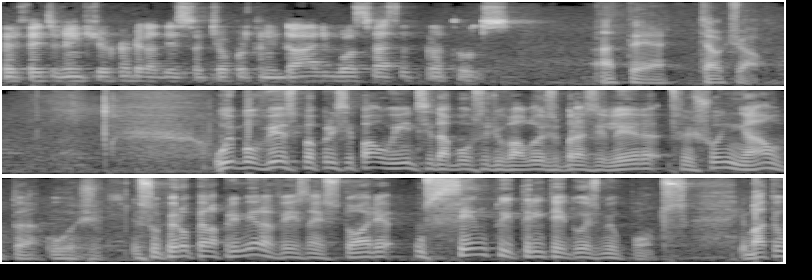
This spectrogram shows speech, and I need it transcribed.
Perfeito, gente. Eu que agradeço aqui a oportunidade. Boas festas para todos. Até. Tchau, tchau. O Ibovespa, principal índice da Bolsa de Valores brasileira, fechou em alta hoje e superou pela primeira vez na história os 132 mil pontos. E bateu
